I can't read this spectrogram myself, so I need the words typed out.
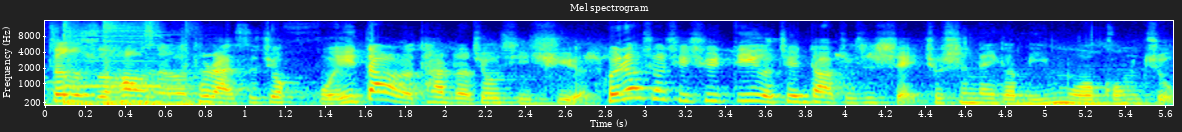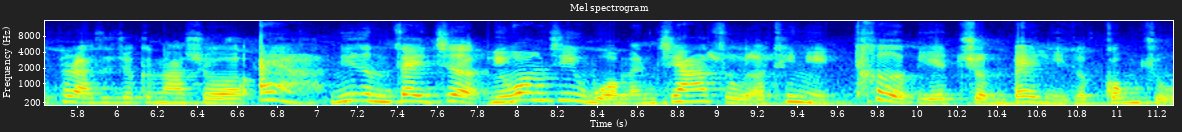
这个时候呢，特莱斯就回到了他的休息区。回到休息区，第一个见到就是谁？就是那个名模公主。特莱斯就跟他说：“哎呀，你怎么在这？你忘记我们家族有替你特别准备你的公主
